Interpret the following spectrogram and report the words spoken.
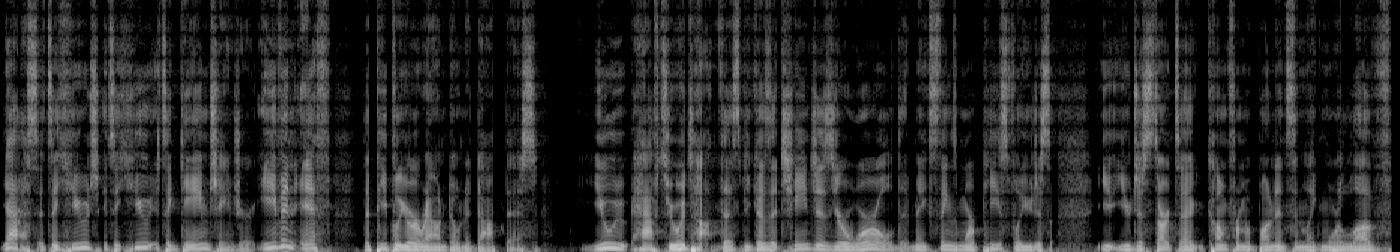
Yes. It's a huge. It's a huge. It's a game changer. Even if the people you're around don't adopt this, you have to adopt this because it changes your world. It makes things more peaceful. You just you, you just start to come from abundance and like more love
